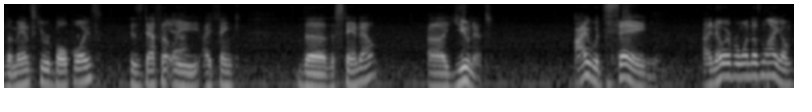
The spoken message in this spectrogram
the Man-skewer Boltboyz, is definitely I think the the standout uh, unit. I would say, I know everyone doesn't like them.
